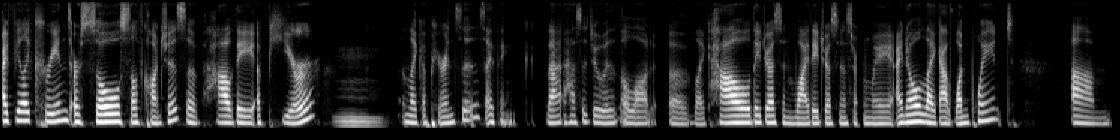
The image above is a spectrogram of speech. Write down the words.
I feel like Koreans are so self conscious of how they appear Mm, and like appearances. I think that has to do with a lot of like how they dress and why they dress in a certain way. I know like at one point, um,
